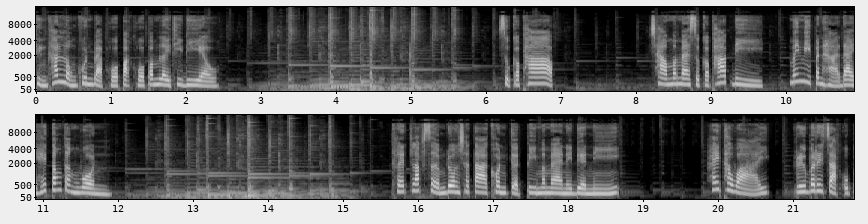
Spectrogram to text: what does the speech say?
ถึงขั้นหลงคุณแบบหัวปักหัวปั๊มเลยทีเดียว สุขภาพชาวมะแมสุขภาพดี ไม่มีปัญหาใดให้ต้องกังวล เคล็ดลับเสริมดวงชะตาคนเกิดปีมะแมในเดือนนี้ ให้ถวาย หรือบริจาคอุป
